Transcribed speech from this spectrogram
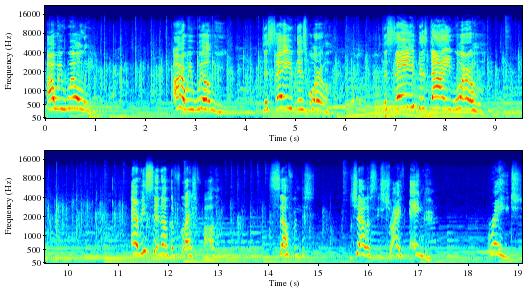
Are we willing? Are we willing to save this world? To save this dying world? Every sin of the flesh, Father. Selfishness, jealousy, strife, anger, rage.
